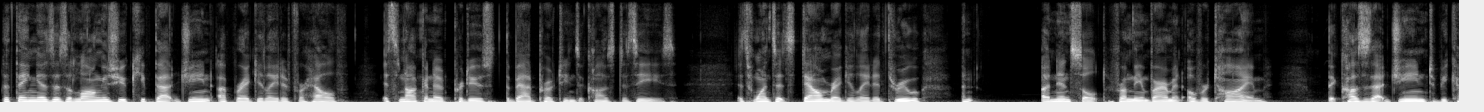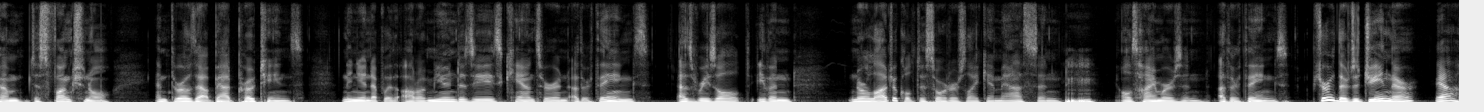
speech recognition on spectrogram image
the thing is, is as long as you keep that gene upregulated for health, it's not going to produce the bad proteins that cause disease. It's once it's downregulated through an an insult from the environment over time that causes that gene to become dysfunctional and throws out bad proteins. And then you end up with autoimmune disease, cancer, and other things as a result, even neurological disorders like MS and hmm Alzheimer's and other things. Sure, there's a gene there, yeah,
